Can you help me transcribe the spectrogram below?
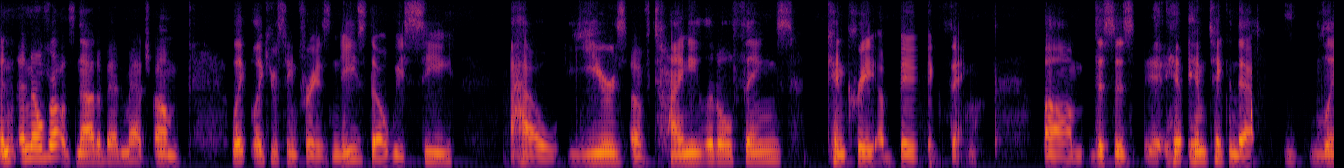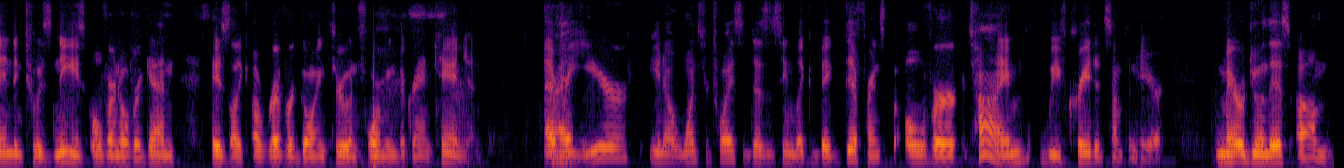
And, and overall, it's not a bad match. Um, like like you're seeing for his knees, though, we see how years of tiny little things can create a big thing. Um, this is him taking that landing to his knees over and over again is like a river going through and forming the Grand Canyon. Every Right. year, you know, once or twice, it doesn't seem like a big difference, but over time, we've created something here. Mero doing this, um,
